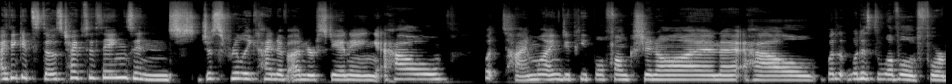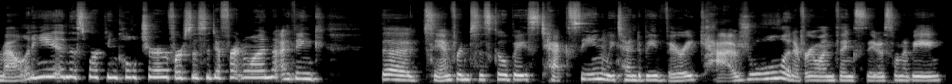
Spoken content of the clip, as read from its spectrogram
I think it's those types of things and just really kind of understanding how what timeline do people function on? How what what is the level of formality in this working culture versus a different one? I think the san francisco based tech scene we tend to be very casual and everyone thinks they just want to be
